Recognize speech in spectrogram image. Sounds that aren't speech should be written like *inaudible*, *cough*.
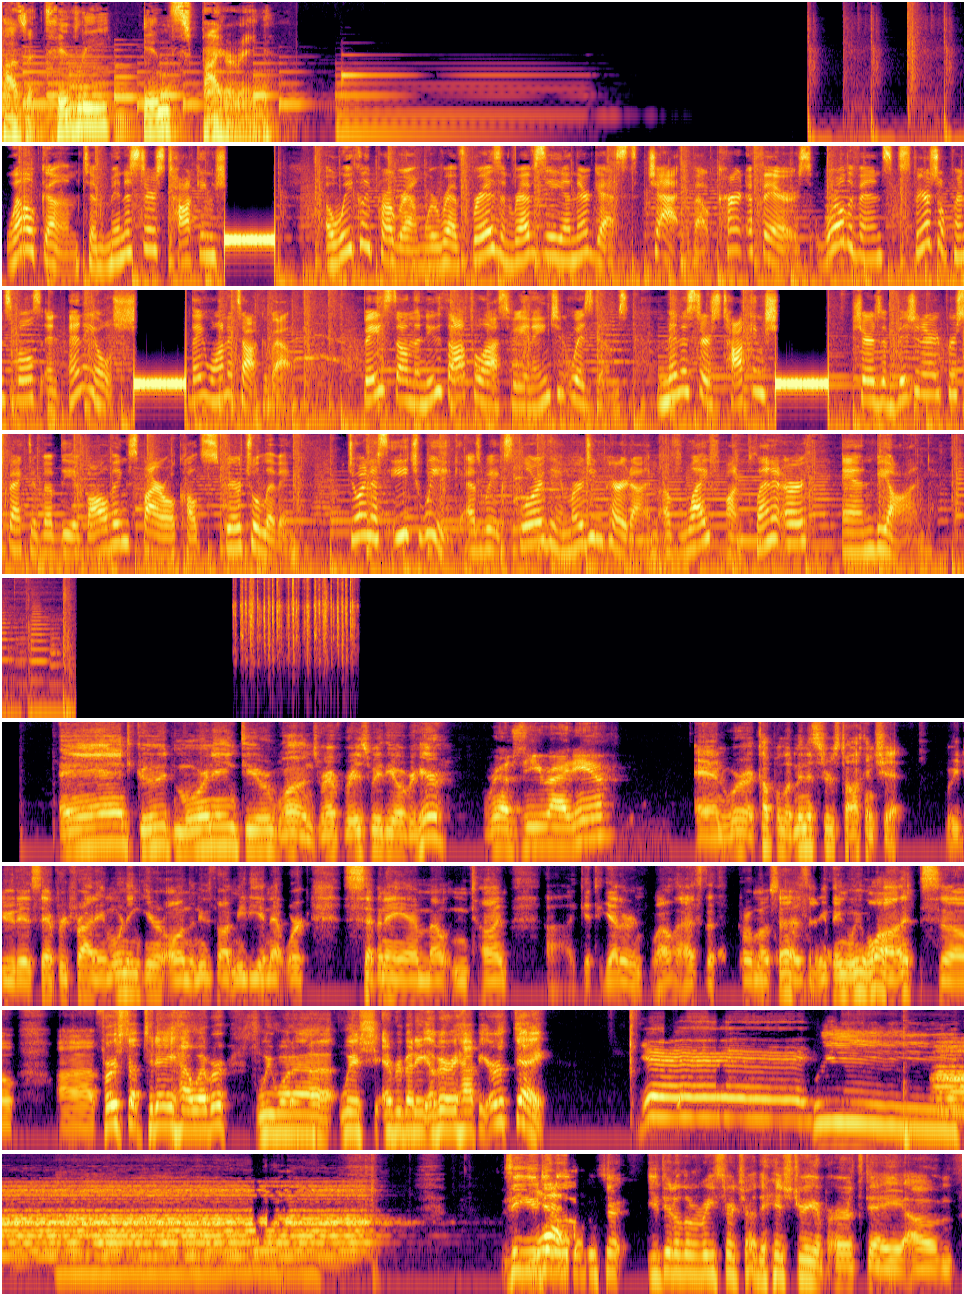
Positively inspiring. Welcome to Ministers Talking Sh- a weekly program where Rev Briz and Rev Z and their guests chat about current affairs, world events, spiritual principles, and any old sh- they want to talk about. Based on the New Thought philosophy and ancient wisdoms, Ministers Talking Sh- shares a visionary perspective of the evolving spiral called spiritual living. Join us each week as we explore the emerging paradigm of life on planet Earth and beyond. And good morning, dear ones. Rev Briz with you over here. Rev Z right here. And we're a couple of ministers talking shit. We do this every Friday morning here on the New Thought Media Network, 7 a.m. Mountain Time. Uh, get together and, well, as the promo says, anything we want. So, uh, first up today, however, we want to wish everybody a very happy Earth Day. Yay! Whee! Z, you did a little research. You did a little research on the history of Earth Day. Um,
